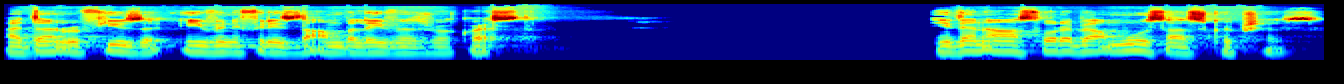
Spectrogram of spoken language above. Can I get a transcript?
I don't refuse it, even if it is the unbeliever's request. He then asked, What about Musa's scriptures?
